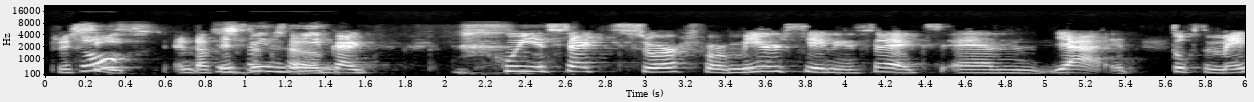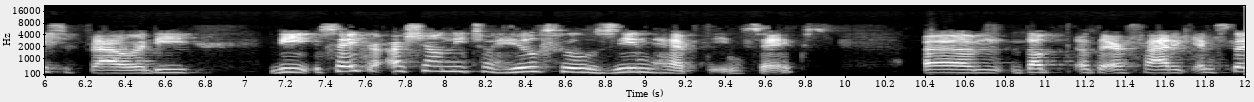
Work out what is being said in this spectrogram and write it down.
Precies. Toch? En dat Dus is ook zo. Kijk, goede seks zorgt voor meer zin in seks. En ja, toch de meeste vrouwen die, die, zeker als je al niet zo heel veel zin hebt in seks, ehm, dat, dat ervaar ik. En stel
